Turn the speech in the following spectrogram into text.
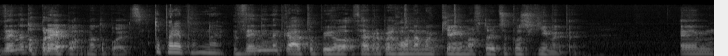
δεν είναι το πρέπον, να το πω έτσι. Το πρέπει, ναι. Δεν είναι κάτι το οποίο θα έπρεπε εγώ να είμαι ok με αυτό έτσι όπως γίνεται. Εμ,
